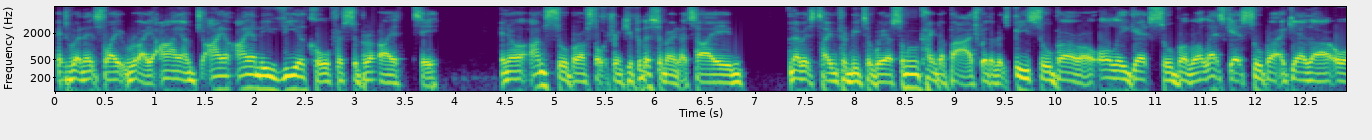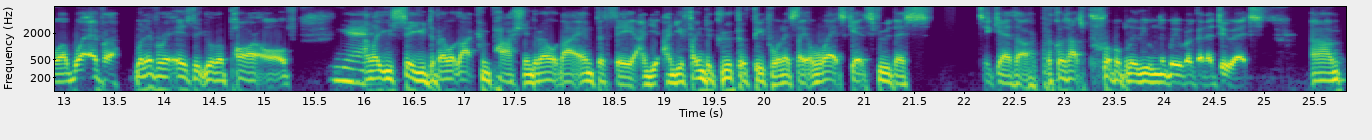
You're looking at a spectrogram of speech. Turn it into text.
Is when it's like, right, I am, I, I am a vehicle for sobriety. You know, I'm sober. I've stopped drinking for this amount of time now it's time for me to wear some kind of badge, whether it's Bee Sober or Ollie gets sober or let's get sober together or whatever, whatever it is that you're a part of. Yeah. And like you say, you develop that compassion, you develop that empathy, and you and you find a group of people, and it's like, let's get through this together because that's probably the only way we're going to do it. Um,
